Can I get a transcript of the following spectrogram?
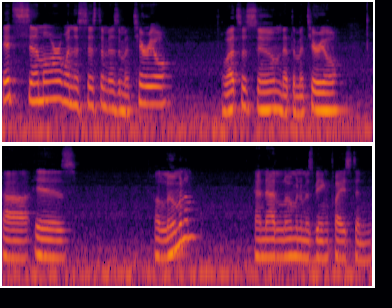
It's similar when the system is a material. Let's assume that the material uh, is aluminum, and that aluminum is being placed in,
